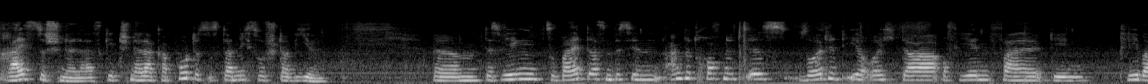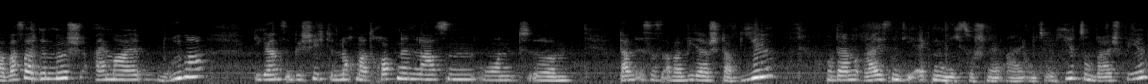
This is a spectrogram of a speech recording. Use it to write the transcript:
reißt es schneller, es geht schneller kaputt, es ist dann nicht so stabil. Ähm, deswegen, sobald das ein bisschen angetrocknet ist, solltet ihr euch da auf jeden Fall den Kleber-Wasser-Gemisch einmal drüber, die ganze Geschichte nochmal trocknen lassen und ähm, dann ist es aber wieder stabil und dann reißen die Ecken nicht so schnell ein. Und so hier zum Beispiel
